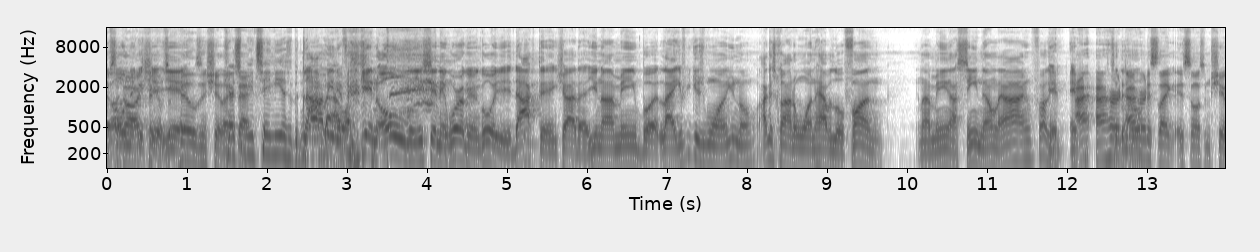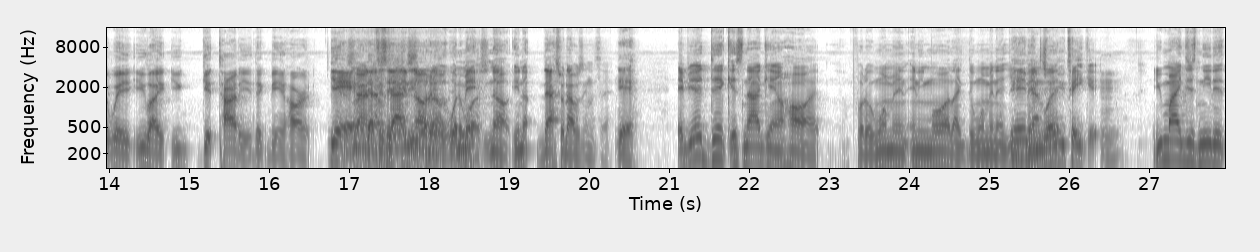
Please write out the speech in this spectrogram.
up some old cigars, pick shit, up some yeah. pills and shit like Catch that. me in ten years at the Nah, I mean, hour. if you're getting old when you're sitting and working, go to your doctor and try to, you know what I mean. But like, if you just want, you know, I just kind of want to have a little fun. You know what I mean? I seen it. I'm like, all right, fuck it. If, if, I, I heard. Took a I little- heard it's like it's on some shit where you like you get tired of your dick being hard. Yeah, No, that's no, exactly no, what, no, it, what it ma- was. No, you know that's what I was gonna say. Yeah. If your dick is not getting hard for the woman anymore, like the woman that you've Then been that's with, when you take it. Mm. you might just need it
